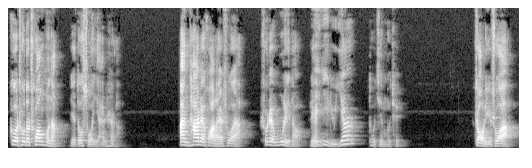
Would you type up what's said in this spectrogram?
各处的窗户呢也都锁严实了。按他这话来说呀，说这屋里头连一缕烟儿都进不去。照理说啊，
